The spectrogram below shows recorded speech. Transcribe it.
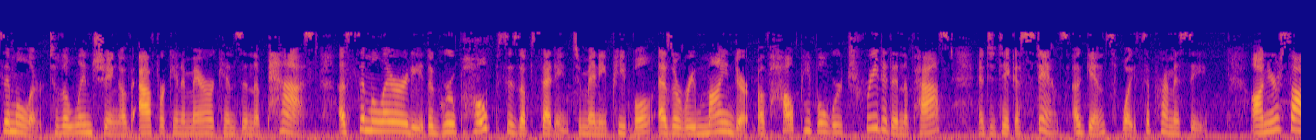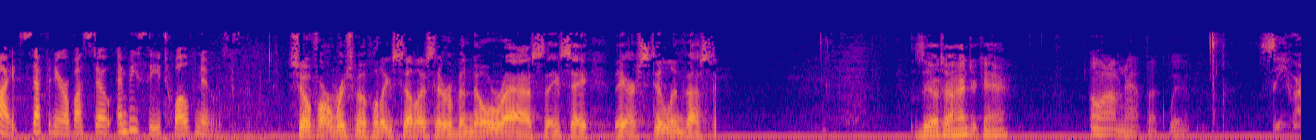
similar to the lynching of African Americans in the past, a similarity the group hopes is upsetting to many people as a reminder of how people were treated in the past and to take a stance against white supremacy. On your side, Stephanie Robusto, NBC 12 News. So far, Richmond police tell us there have been no arrests. They say they are still investigating. Zero to 100, Karen. Oh, I'm not fuck with. Zero.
